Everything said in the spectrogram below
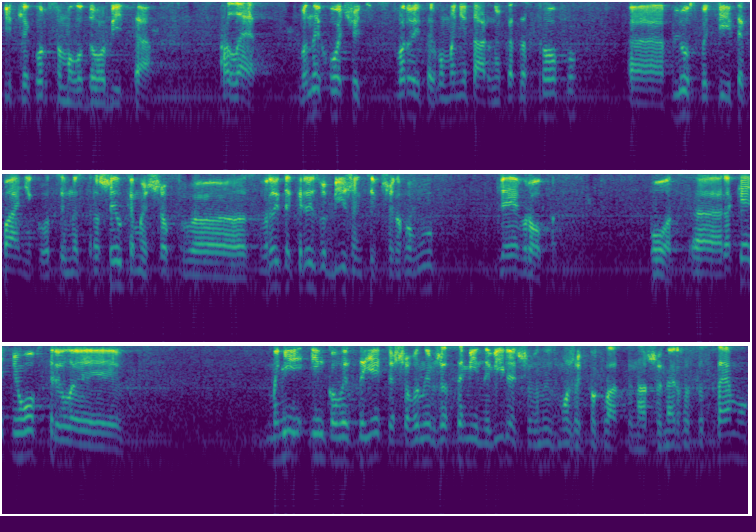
після курсу молодого бійця. Але вони хочуть створити гуманітарну катастрофу, е, плюс посіяти паніку цими страшилками, щоб е, створити кризу біженців чергову для Європи. От е, ракетні обстріли. Мені інколи здається, що вони вже самі не вірять, що вони зможуть покласти нашу енергосистему,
